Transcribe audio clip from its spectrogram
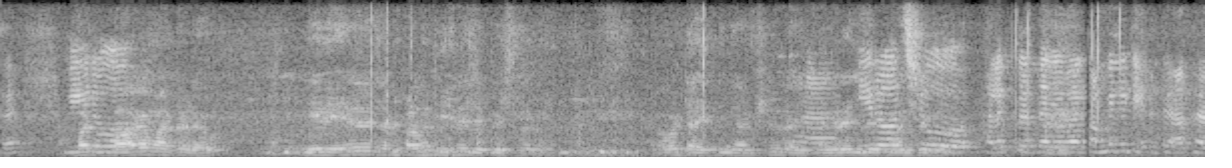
సార్. మీరు బాగా ఏదైనా చెప్పాలో మీరే చెప్పేసినారు. కాబట్టి I think I'm sure I ఈ కంగ్రాచులేట్ రోజు మంచిగా కలెక్టర్ దగ్గర కమ్యూనిటీ అంటే అక్కడ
